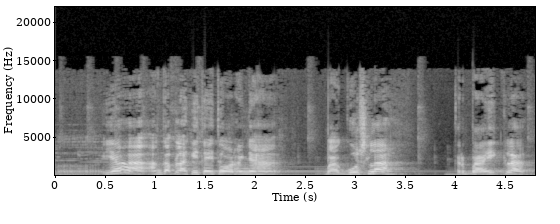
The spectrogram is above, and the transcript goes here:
uh, ya anggaplah kita itu orangnya baguslah, terbaiklah.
